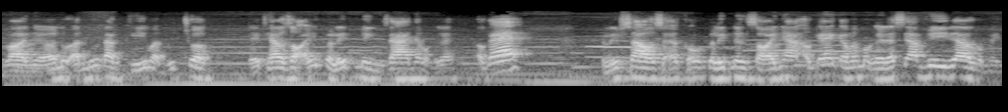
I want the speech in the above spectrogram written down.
Và nhớ nút ấn nút đăng ký và nút chuông để theo dõi những clip mình ra nha mọi người. Ok? Clip sau sẽ có clip nâng sói nha. Ok, cảm ơn mọi người đã xem video của mình.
